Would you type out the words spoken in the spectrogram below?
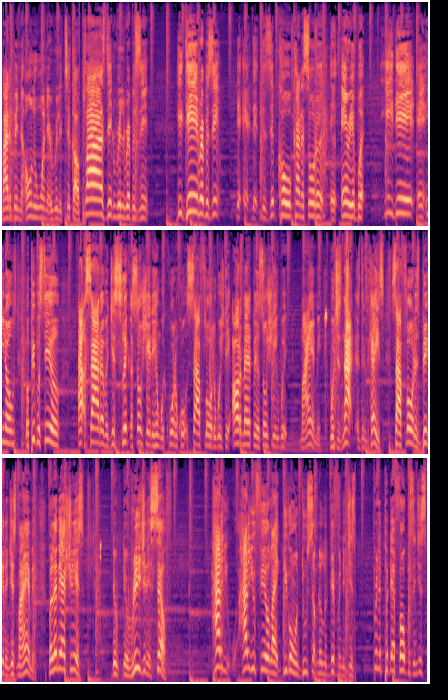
might have been the only one that really took off. Plies didn't really represent he did represent the, the, the zip code kind of sort of uh, area, but he did, and you know, but people still outside of it just slick associated him with quote unquote South Florida, which they automatically associate with Miami, which is not the case. South Florida is bigger than just Miami. But let me ask you this: the, the region itself, how do you how do you feel like you're gonna do something a little different to just really put that focus and just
